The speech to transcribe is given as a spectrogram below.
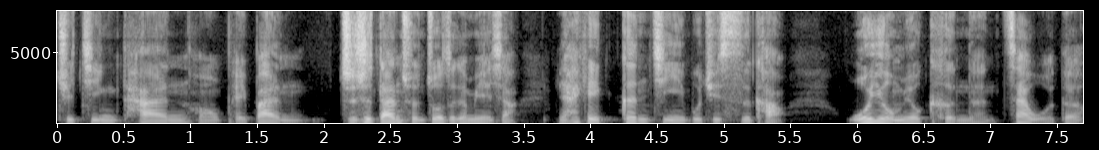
去进摊哦陪伴，只是单纯做这个面向，你还可以更进一步去思考，我有没有可能在我的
